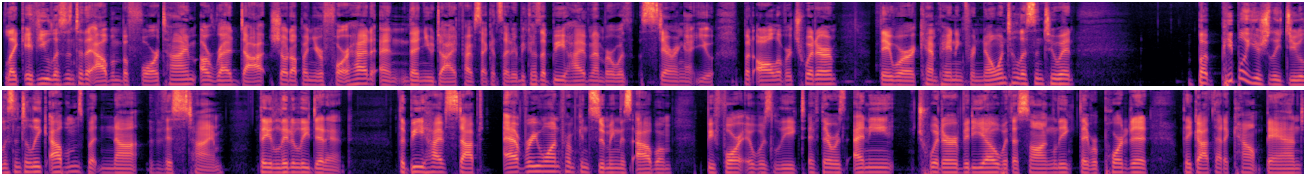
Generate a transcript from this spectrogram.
Like if you listen to the album before time, a red dot showed up on your forehead and then you died five seconds later because a Beehive member was staring at you. But all over Twitter, they were campaigning for no one to listen to it. But people usually do listen to leak albums, but not this time. They literally didn't. The Beehive stopped everyone from consuming this album before it was leaked. If there was any Twitter video with a song leak. they reported it, they got that account banned,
